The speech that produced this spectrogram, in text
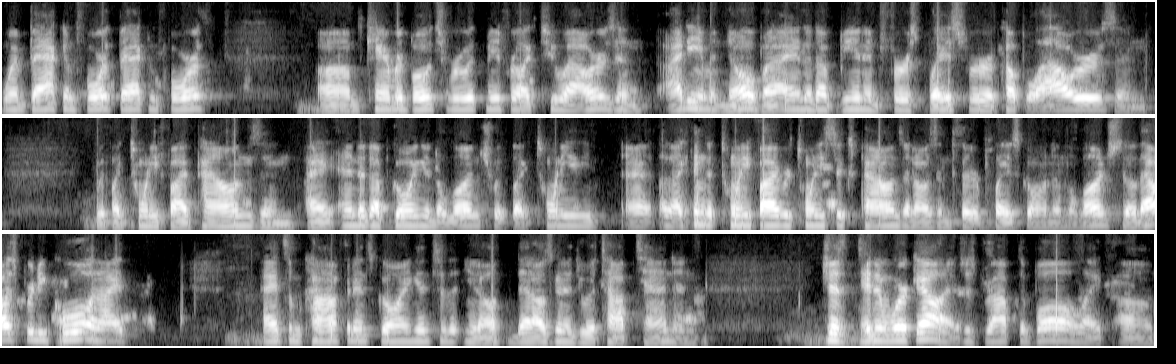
went back and forth, back and forth. Um, camera boats were with me for like two hours, and I didn't even know, but I ended up being in first place for a couple hours and with like 25 pounds. And I ended up going into lunch with like 20, uh, I think at 25 or 26 pounds, and I was in third place going into the lunch. So that was pretty cool. And I, I had some confidence going into the, you know, that I was going to do a top 10 and just didn't work out. I just dropped the ball. Like, um,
